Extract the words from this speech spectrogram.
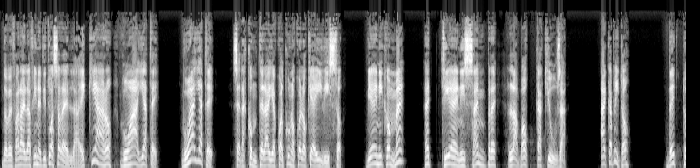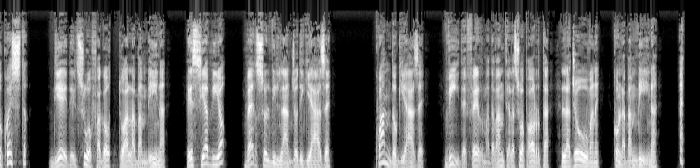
dove farai la fine di tua sorella, è chiaro? Guai a te! Guai a te! Se racconterai a qualcuno quello che hai visto. Vieni con me e tieni sempre la bocca chiusa. Hai capito? Detto questo, diede il suo fagotto alla bambina e si avviò verso il villaggio di Ghiase. Quando Ghiase vide ferma davanti alla sua porta la giovane con la bambina, eh,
